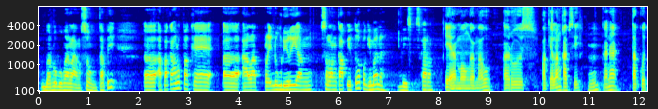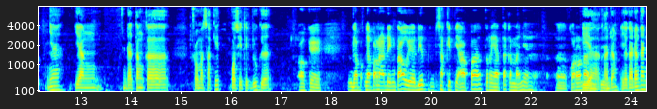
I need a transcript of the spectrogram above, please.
berhubungan langsung, tapi uh, apakah lu pakai uh, alat pelindung diri yang selengkap itu apa gimana di sekarang? Iya, mau nggak mau harus pakai lengkap sih, hmm? karena takutnya yang datang ke rumah sakit positif juga. Oke, nggak nggak pernah ada yang tahu ya dia sakitnya apa, ternyata kenanya uh, corona iya gitu ya. kadang ya kadang kan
